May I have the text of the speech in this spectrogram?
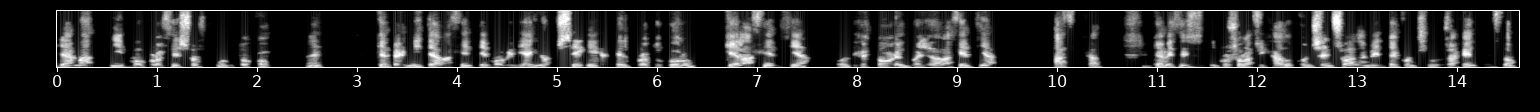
llama inmoprocesos.com, ¿eh? que permite a la agente inmobiliario seguir el protocolo que la agencia o el director, el dueño de la agencia, ha fijado. Que a veces incluso lo ha fijado consensuadamente con sus agentes, ¿no?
